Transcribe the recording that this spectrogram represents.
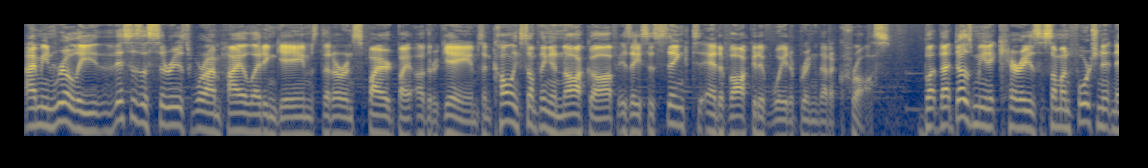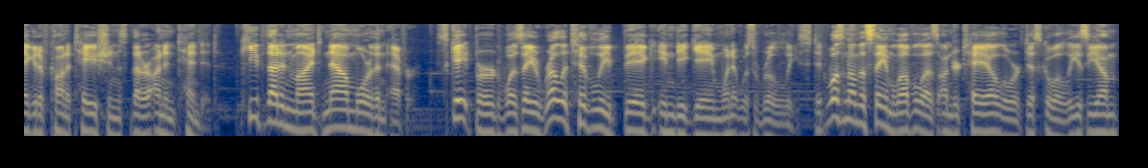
I mean, really, this is a series where I'm highlighting games that are inspired by other games, and calling something a knockoff is a succinct and evocative way to bring that across but that does mean it carries some unfortunate negative connotations that are unintended. Keep that in mind now more than ever. Skatebird was a relatively big indie game when it was released. It wasn't on the same level as Undertale or Disco Elysium,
